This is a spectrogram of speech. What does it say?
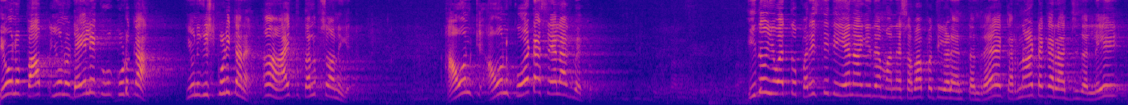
ಇವನು ಪಾಪ, ಇವನು ಡೈಲಿ ಕುಡ್ಕ. ಇವನಿಗೆ ಇಷ್ಟು ಕುಡಿತಾನೆ. ಹಾಂ, ಆಯ್ತು, ತಲುಪಿಸು ಅವನಿಗೆ. ಅವನ್ ಅವನ ಕೋಟ ಸೇಲ್ ಆಗಬೇಕು. ಇದು ಇವತ್ತು ಪರಿಸ್ಥಿತಿ ಏನಾಗಿದೆ ಮಾನ್ಯ ಸಭಾಪತಿಗಳೇ ಅಂತಂದ್ರೆ, ಕರ್ನಾಟಕ ರಾಜ್ಯದಲ್ಲಿ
